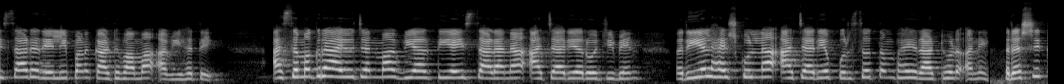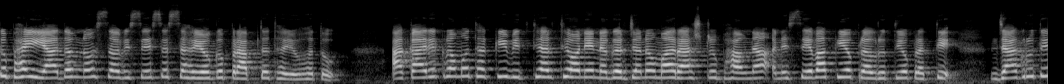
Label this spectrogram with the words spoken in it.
વિશાળ રેલી પણ કાઢવામાં આવી હતી. આ સમગ્ર આયોજનમાં વીઆરટીઆઈ શાળાના આચાર્ય રોજીબેન, રિયલ હાઈસ્કૂલના આચાર્ય પુરુષોત્તમભાઈ રાઠોડ અને રસિકભાઈ યાદવનો સવિશેષ સહયોગ પ્રાપ્ત થયો હતો. આ કાર્યક્રમો થકી વિદ્યાર્થીઓ અને નગરજનોમાં રાષ્ટ્રભાવના અને સેવાકીય પ્રવૃત્તિઓ પ્રત્યે જાગૃતિ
